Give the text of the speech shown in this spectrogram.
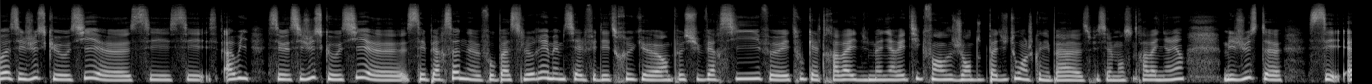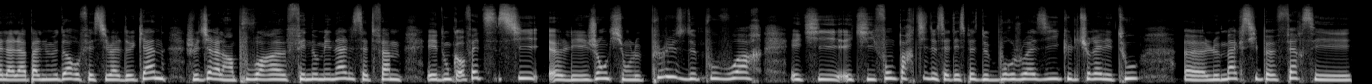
Ouais, c'est juste que aussi, euh, c'est, c'est- ah oui, c'est, juste que aussi, euh, ces personnes, euh, faut pas se leurrer, même si elle fait des trucs euh, un peu subversifs et tout, qu'elle travaille d'une manière éthique. Enfin, j'en doute pas du tout. Hein, je connais pas spécialement son travail ni rien, mais juste, c'est, elle a la Palme d'Or au Festival de Cannes. Je veux dire, elle a un pouvoir phénoménal cette femme. Et donc, en fait, si les gens qui ont le plus de pouvoir et qui et qui font partie de cette espèce de bourgeoisie culturelle et tout, euh, le max qu'ils peuvent faire, c'est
